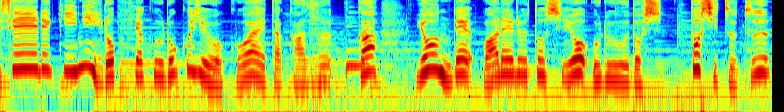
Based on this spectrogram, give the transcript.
西暦に660を加えた数が4で割れる年をウルー年としつつ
